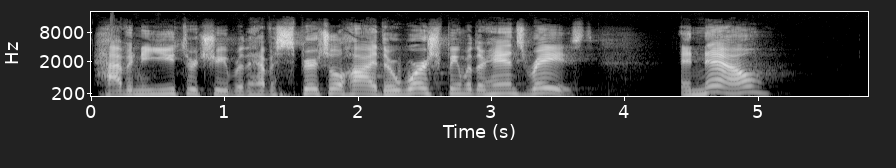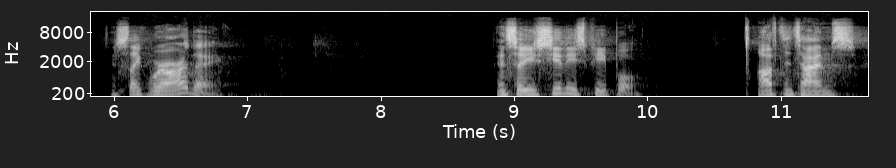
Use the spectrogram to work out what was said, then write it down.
having a youth retreat where they have a spiritual high. They're worshiping with their hands raised. And now, it's like, where are they? And so you see these people. Oftentimes,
